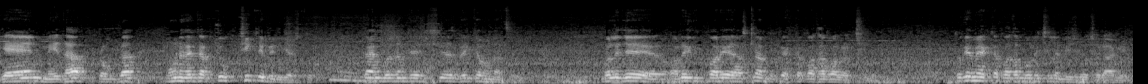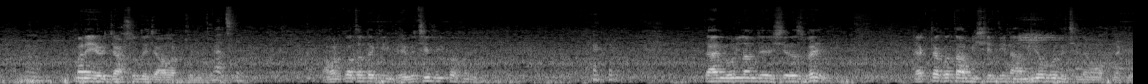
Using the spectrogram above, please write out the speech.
জ্ঞান মেধা প্রজ্ঞা মনে হয় তার চোখ ঠিকরে বেরিয়ে আসতো। হুম। তো আমি বললাম যে সিরাজ ভাই কেমন আছেন? বলে যে অনেকদিন পরে আসলাম একটা কথা বলার ছিল। তোকে আমি একটা কথা বলেছিলাম বিশ বছর আগে। মানে ওই জাসদে যাওয়ার জন্য। আচ্ছা। আমার কথাটা কি ভেবেছিলি কখনো? তাই আমি বললাম যে সিরাজ ভাই একটা কথা আমি সেদিন আমিও বলেছিলাম আপনাকে।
